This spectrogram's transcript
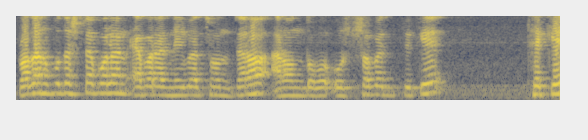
প্রধান উপদেষ্টা বলেন, এবারের নির্বাচন যেন আনন্দ ও উৎসবের দিকে থেকে,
